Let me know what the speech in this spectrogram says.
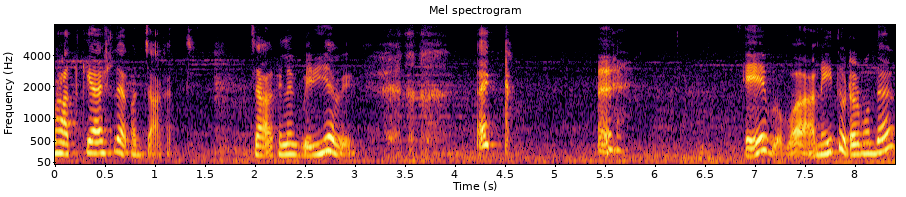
ভাত খেয়ে আসলে এখন চা খাচ্ছে। চা খেলে বেরিয়ে যাবে। এক। এ বাবা নেই তো ওটার মধ্যে আর?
